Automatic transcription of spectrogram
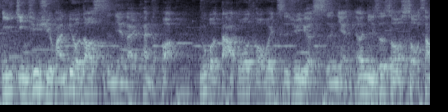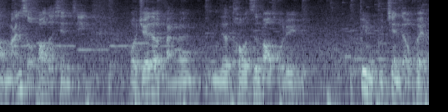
以景气循环六到十年来看的话，如果大多头会持续一个十年，而你这时候手上满手抱着现金，我觉得反而你的投资报酬率并不见得会很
